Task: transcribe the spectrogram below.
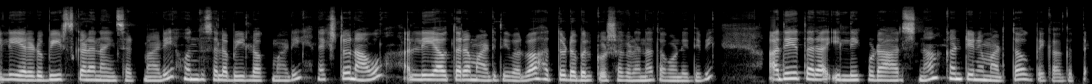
ಇಲ್ಲಿ ಎರಡು ಬೀಡ್ಸ್ಗಳನ್ನು ಇನ್ಸರ್ಟ್ ಮಾಡಿ, ಒಂದು ಸಲ ಬೀಡ್ ಲಾಕ್ ಮಾಡಿ. ನೆಕ್ಸ್ಟು ನಾವು ಅಲ್ಲಿ ಯಾವ ಥರ ಮಾಡಿದ್ದೀವಲ್ವ ಹತ್ತು ಡಬಲ್ ಕ್ರೋಶಗಳನ್ನು ತಗೊಂಡಿದ್ದೀವಿ. ಅದೇ ಥರ ಇಲ್ಲಿ ಕೂಡ ಆರ್ಸ್ನ ಕಂಟಿನ್ಯೂ ಮಾಡ್ತಾ ಹೋಗಬೇಕಾಗುತ್ತೆ.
